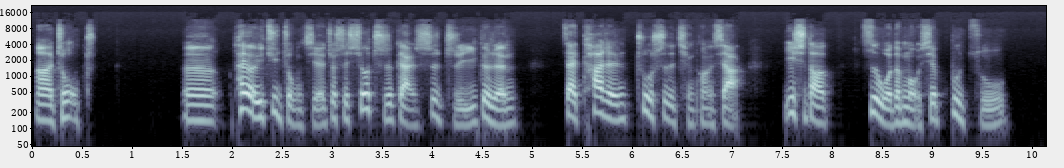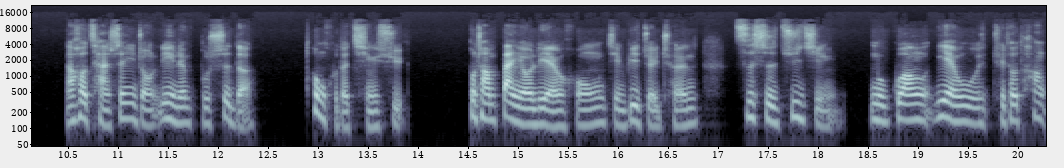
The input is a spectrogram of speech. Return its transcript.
啊，总，嗯，他有一句总结，就是羞耻感是指一个人在他人注视的情况下，意识到自我的某些不足，然后产生一种令人不适的痛苦的情绪，通常伴有脸红、紧闭嘴唇、姿势拘谨、目光厌恶、垂头丧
